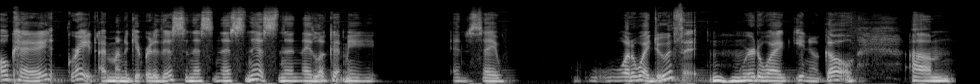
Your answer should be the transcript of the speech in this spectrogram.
okay, great, I'm going to get rid of this and this and this and this. And then they look at me and say, what do I do with it? Mm-hmm. Where do I, you know, go? Um,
